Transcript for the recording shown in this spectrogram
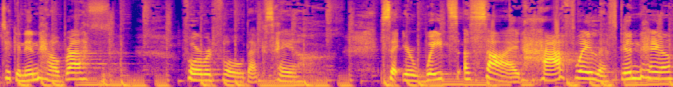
Take an inhale breath. Forward fold, exhale. Set your weights aside, halfway lift. Inhale.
